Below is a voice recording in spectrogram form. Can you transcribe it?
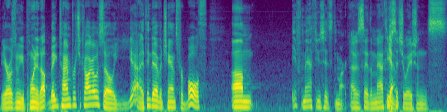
the arrow's going to be pointed up big time for Chicago. So yeah, I think they have a chance for both. if Matthews hits the mark, I would say the Matthews Yeah. situations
